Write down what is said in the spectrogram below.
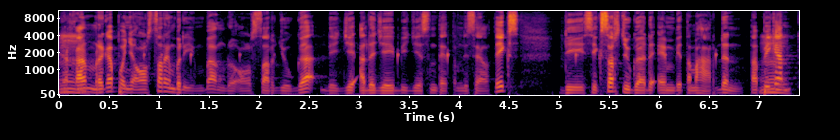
Ya Hmm. kan mereka punya All Star yang berimbang, do All Star juga DJ, ada JB Jason Tatum di Celtics, di Sixers juga ada Embiid sama Harden. Tapi kan Hmm.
